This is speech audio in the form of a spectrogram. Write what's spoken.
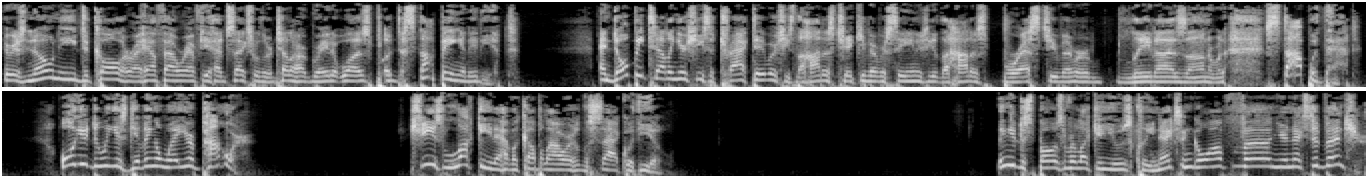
There is no need to call her a half hour after you had sex with her tell her how great it was. Stop being an idiot. And don't be telling her she's attractive or she's the hottest chick you've ever seen or she's the hottest breasts you've ever laid eyes on or whatever. Stop with that. All you're doing is giving away your power. She's lucky to have a couple hours in the sack with you. Then you dispose of her like a used Kleenex and go off uh, on your next adventure.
